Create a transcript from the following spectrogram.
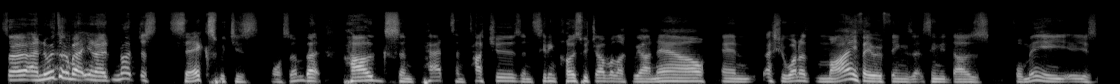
So, and we're talking about, you know, not just sex, which is awesome, but hugs and pats and touches and sitting close to each other like we are now. And actually, one of my favorite things that Cindy does for me is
